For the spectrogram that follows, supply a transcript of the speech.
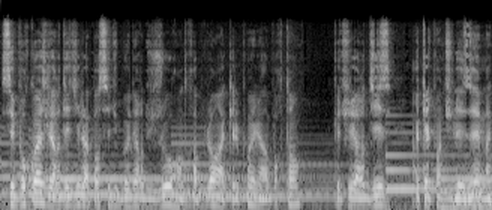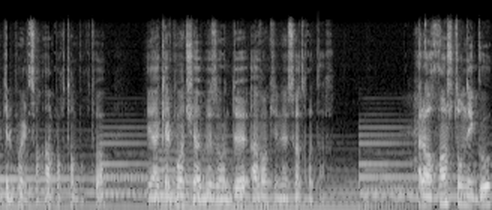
C'est pourquoi je leur dédie la pensée du bonheur du jour en te rappelant à quel point il est important que tu leur dises à quel point tu les aimes, à quel point ils sont importants pour toi et à quel point tu as besoin d'eux avant qu'il ne soit trop tard. Alors range ton ego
